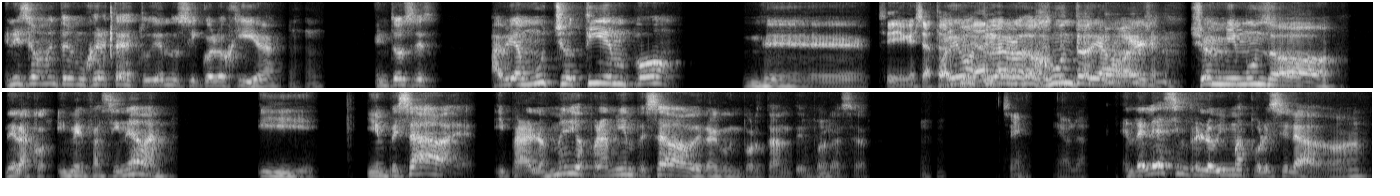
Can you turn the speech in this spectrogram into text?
En ese momento mi mujer estaba estudiando psicología, entonces había mucho tiempo de... Sí, que ya está. Podíamos estudiar los dos juntos, digamos, ella- yo en mi mundo de las cosas. Y me fascinaban. Y, y empezaba, y para los medios para mí empezaba a haber algo importante por hacer. Sí, ni hablar. En realidad siempre lo vi más por ese lado. ¿ah?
